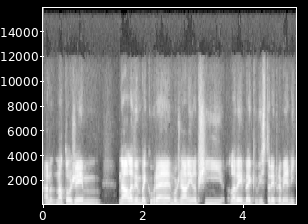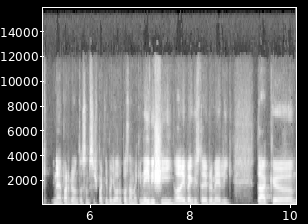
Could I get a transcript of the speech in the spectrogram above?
a na to, že jim na levém backu hraje možná nejlepší levý back v historii Premier League, ne, pardon, to jsem se špatně podíval do poznámek, nejvyšší levý back v historii Premier League, tak... Uh,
